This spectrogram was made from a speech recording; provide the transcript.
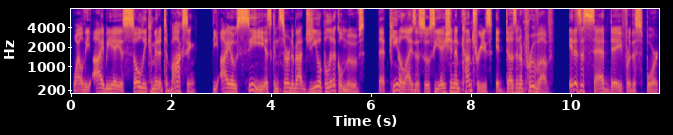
While the IBA is solely committed to boxing, the IOC is concerned about geopolitical moves that penalize association and countries it doesn't approve of. It is a sad day for the sport.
